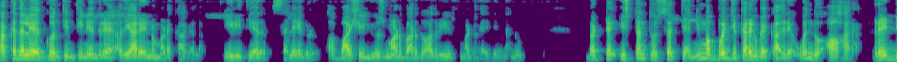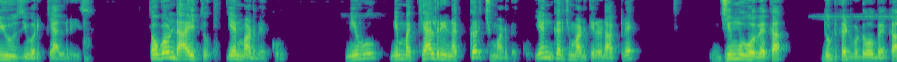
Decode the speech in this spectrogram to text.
ಕಕ್ಕದಲ್ಲೇ ಎದ್ಕೊಂಡು ತಿಂತೀನಿ ಅಂದರೆ ಅದು ಯಾರೇನು ಮಾಡೋಕ್ಕಾಗಲ್ಲ. ಈ ರೀತಿಯ ಸಲಹೆಗಳು ಆ ಭಾಷೆ ಯೂಸ್ ಮಾಡಬಾರ್ದು, ಆದರೂ ಯೂಸ್ ಮಾಡ್ತಾ ಇದ್ದೀನಿ ನಾನು. ಬಟ್ ಇಷ್ಟಂತೂ ಸತ್ಯ, ನಿಮ್ಮ ಬೊಜ್ಜು ಕರಗಬೇಕಾದ್ರೆ ಒಂದು ಆಹಾರ ರೆಡ್ಯೂಸ್ ಯುವರ್ ಕ್ಯಾಲರೀಸ್ ತಗೊಂಡಾಯಿತು ಏನು ಮಾಡಬೇಕು? ನೀವು ನಿಮ್ಮ ಕ್ಯಾಲ್ರಿನ ಖರ್ಚು ಮಾಡಬೇಕು. ಹೆಂಗೆ ಖರ್ಚು ಮಾಡ್ತೀರಾ ಡಾಕ್ಟ್ರೆ? ಜಿಮ್ಗೆ ಹೋಗ್ಬೇಕಾ? ದುಡ್ಡು ಕಟ್ಬಿಟ್ಟು ಹೋಗ್ಬೇಕಾ?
